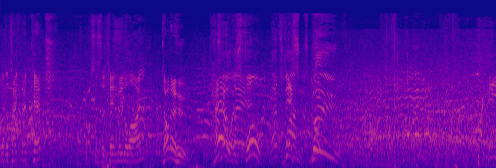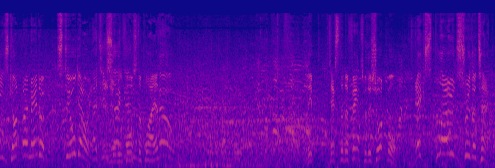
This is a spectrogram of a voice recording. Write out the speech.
Able to take that catch. Crosses the 10 metre line. Donahue powers forward. That's this one. is good. Move. He's got momentum. Still going. That's and his he'll be forced to play it. Lip tests the defence with a short ball. Explodes through the tackle.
